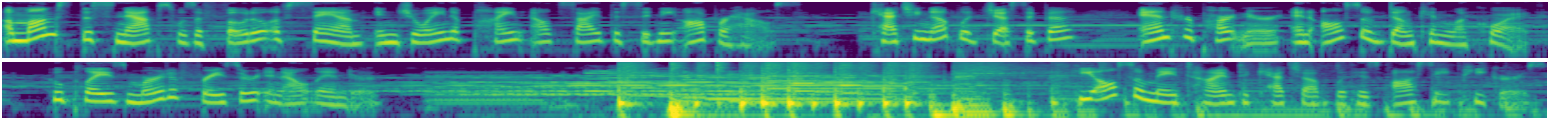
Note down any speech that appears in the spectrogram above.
Amongst the snaps was a photo of Sam enjoying a pint outside the Sydney Opera House, catching up with Jessica and her partner, and also Duncan Lacroix, who plays Murtagh Fraser in Outlander. He also made time to catch up with his Aussie Peakers,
